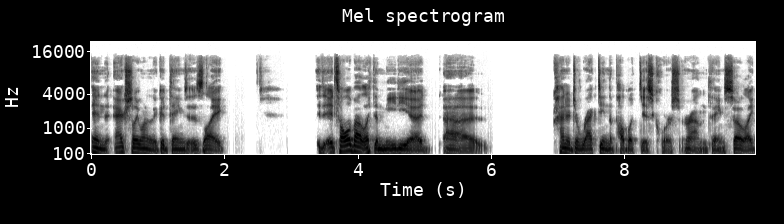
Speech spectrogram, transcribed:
and actually one of the good things is like it, it's all about like the media uh kind of directing the public discourse around things. So like,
